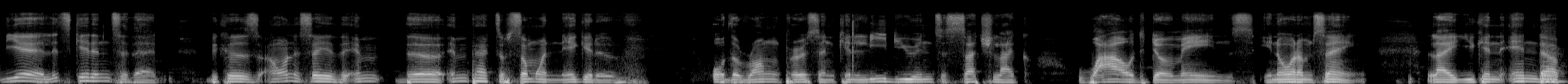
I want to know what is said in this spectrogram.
yeah, let's get into that because I want to say the Im- the impact of someone negative or the wrong person can lead you into such like wild domains. You know what I'm saying? Like you can end up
